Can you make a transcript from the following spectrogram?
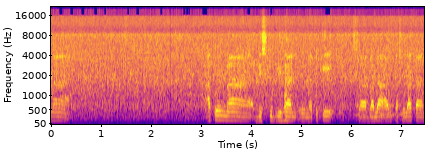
nga atong na diskubrihan o natuki sa balaang kasulatan.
